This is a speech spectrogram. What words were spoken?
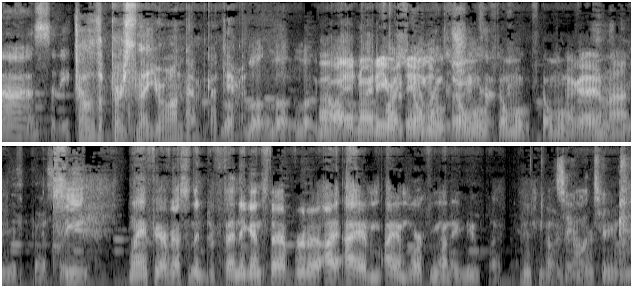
uh, City Tell the person that you're on them. God damn it. Look, look, look. Oh, no, I had no idea you were Right, saying Don't that. move! Don't move! Don't move! Don't move! Okay, don't I'm move. not. See, Lanfear, I've got something to defend against that, Bruta. I, I am, I am working on a new plan. no, So I'm y'all working on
